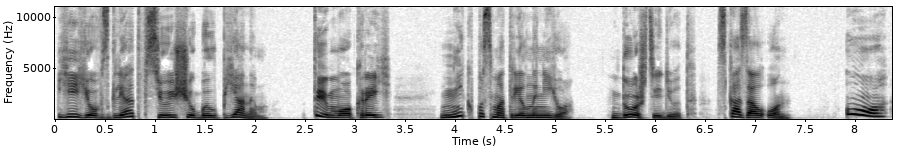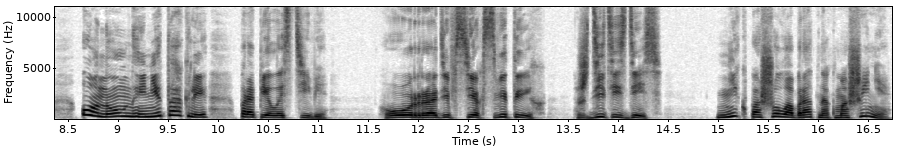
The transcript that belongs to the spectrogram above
Ее взгляд все еще был пьяным. «Ты мокрый!» Ник посмотрел на нее. «Дождь идет», — сказал он. «О!» «Он умный, не так ли?» – пропела Стиви. «О, ради всех святых! Ждите здесь!» Ник пошел обратно к машине.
